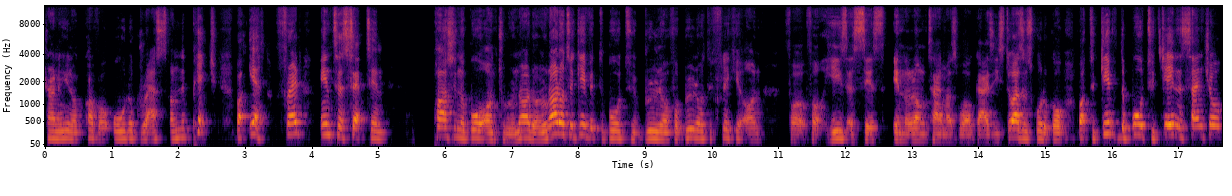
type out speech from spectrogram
trying to, you know, cover all the grass on the pitch. But yes, Fred intercepting, passing the ball on to Ronaldo. Ronaldo to give it the ball to Bruno for Bruno to flick it on for, for his assist in a long time as well, guys. He still hasn't scored a goal, but to give the ball to Jadon Sancho,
